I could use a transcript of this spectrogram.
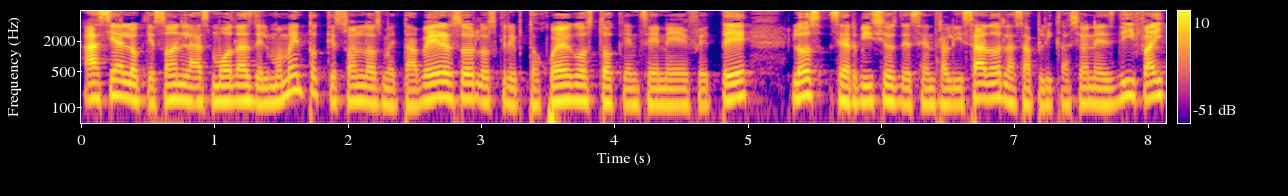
hacia lo que son las modas del momento, que son los metaversos, los criptojuegos, tokens NFT, los servicios descentralizados, las aplicaciones DeFi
